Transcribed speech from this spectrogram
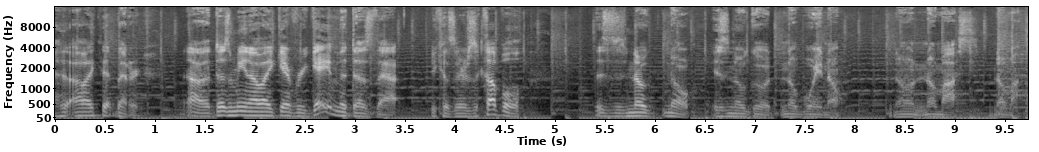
I, I, like that better. Now, that doesn't mean I like every game that does that, because there's a couple. This is no, no, is no good. No bueno. No, no mas. No mas.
